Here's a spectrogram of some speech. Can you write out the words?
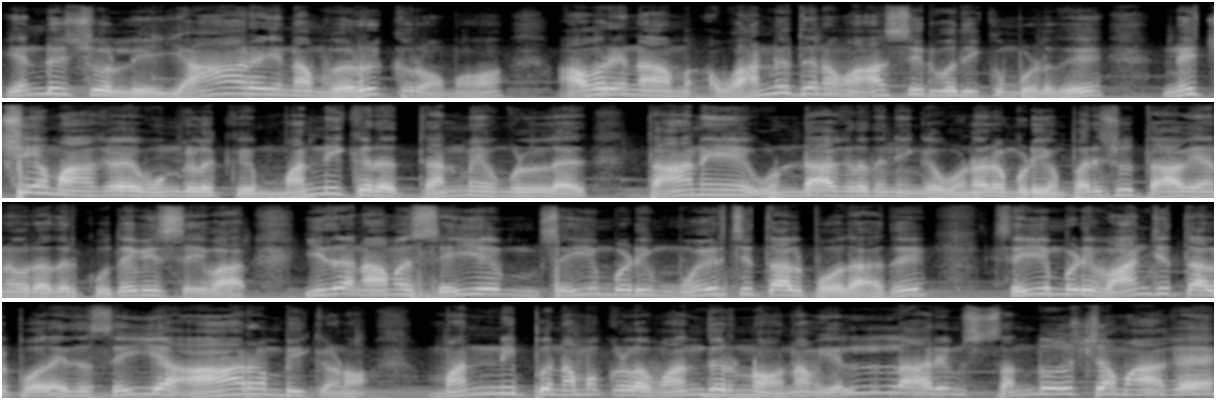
என்று சொல்லி யாரை நாம் வெறுக்கிறோமோ அவரை நாம் அனுதினம் ஆசீர்வதிக்கும் பொழுது நிச்சயமாக உங்களுக்கு மன்னிக்கிற தன்மை உங்களில் தானே உண்டாகிறது நீங்கள் உணர முடியும். பரிசு தாவியானவர் அதற்கு உதவி செய்வார். இதை நாம் செய்ய செய்யும்படி முயற்சித்தால் போதாது செய்யும்படி வாஞ்சித்தால் போதா இதை செய்ய ஆரம்பிக்கணும். மன்னிப்பு நமக்குள்ளே வந்துடணும் நாம் எல்லாரையும் சந்தோஷமாக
